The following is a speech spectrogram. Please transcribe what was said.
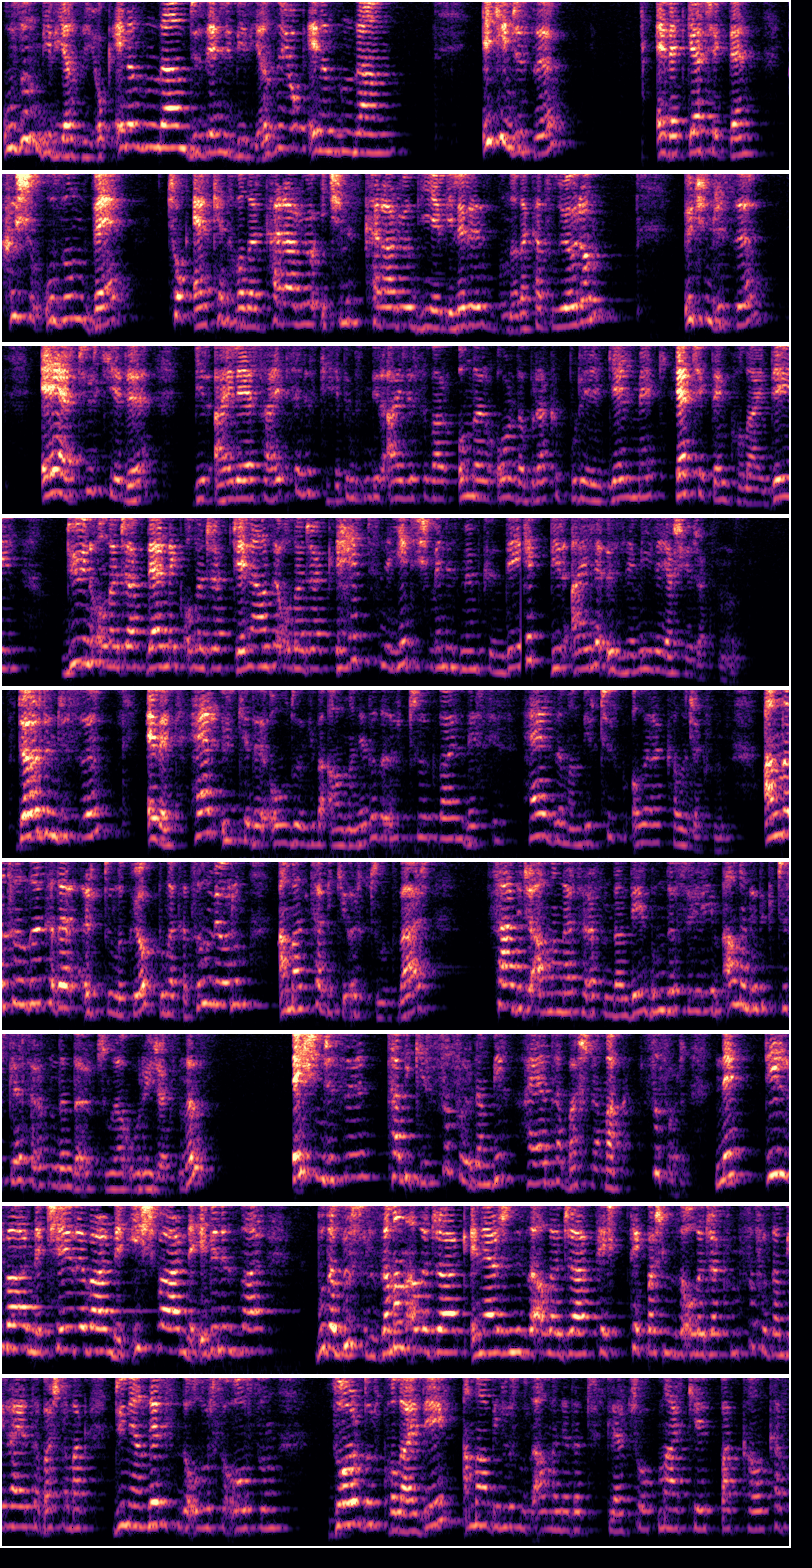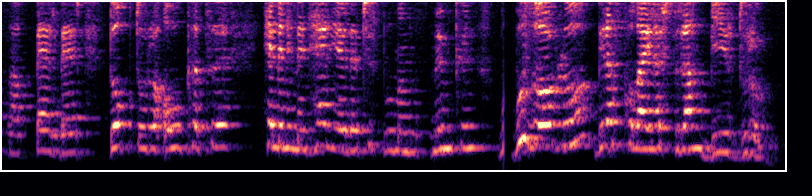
Uzun bir yazı yok en azından, düzenli bir yazı yok en azından. İkincisi, evet gerçekten kışı uzun ve çok erken havalar kararıyor, içimiz kararıyor diyebiliriz. Buna da katılıyorum. Üçüncüsü, eğer Türkiye'de bir aileye sahipseniz ki hepimizin bir ailesi var, onları orada bırakıp buraya gelmek gerçekten kolay değil. Düğün olacak, dernek olacak, cenaze olacak ve hepsine yetişmeniz mümkün değil. Hep bir aile özlemiyle yaşayacaksınız. Dördüncüsü, evet her ülkede olduğu gibi Almanya'da da ırkçılık var ve siz her zaman bir Türk olarak kalacaksınız. Anlatıldığı kadar ırkçılık yok, buna katılmıyorum ama tabii ki ırkçılık var. Sadece Almanlar tarafından değil, bunu da söyleyeyim. Almanya'daki Türkler tarafından da ırkçılığa uğrayacaksınız. Beşincisi tabii ki sıfırdan bir hayata başlamak. Sıfır. Ne dil var, ne çevre var, ne iş var, ne eviniz var. Bu da bir sürü zaman alacak, enerjinizi alacak, tek, tek başınıza olacaksınız. Sıfırdan bir hayata başlamak dünyanın neresinde olursa olsun zordur, kolay değil. Ama biliyorsunuz Almanya'da Türkler çok market, bakkal, kasap, berber, doktoru, avukatı hemen hemen her yerde Türk bulmanız mümkün. Bu zorluğu biraz kolaylaştıran bir durum.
